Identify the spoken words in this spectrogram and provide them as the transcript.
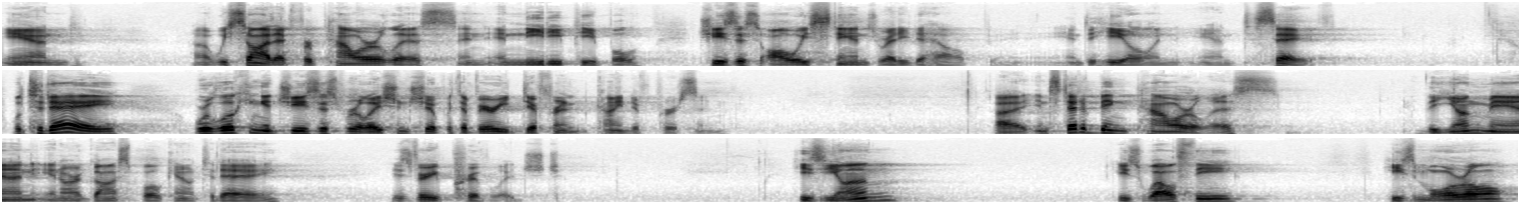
and uh, we saw that for powerless and, and needy people, Jesus always stands ready to help and to heal and, and to save. Well, today, we're looking at Jesus' relationship with a very different kind of person. Uh, instead of being powerless, the young man in our gospel account today is very privileged. He's young, he's wealthy, he's moral,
